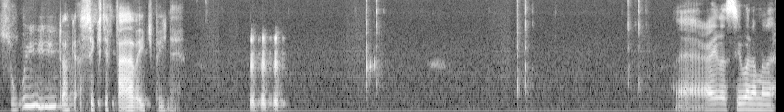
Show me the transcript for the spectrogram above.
Sweet, I've got 65 HP now. All right, let's see what I'm gonna.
